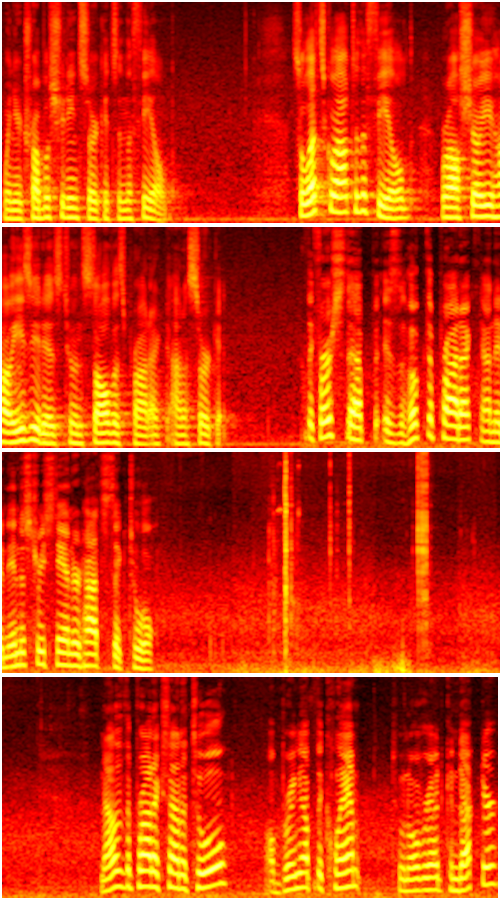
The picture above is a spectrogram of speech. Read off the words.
when you're troubleshooting circuits in the field. So let's go out to the field where I'll show you how easy it is to install this product on a circuit. The first step is to hook the product on an industry standard hot stick tool. Now that the product's on a tool, I'll bring up the clamp to an overhead conductor,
